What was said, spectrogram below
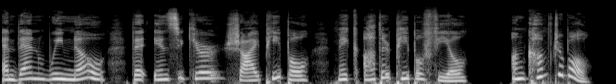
And then we know that insecure, shy people make other people feel uncomfortable.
